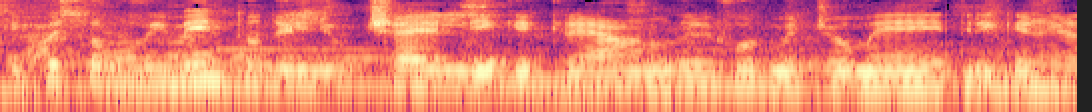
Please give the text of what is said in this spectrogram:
e, questo movimento degli uccelli che creavano delle forme geometriche,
